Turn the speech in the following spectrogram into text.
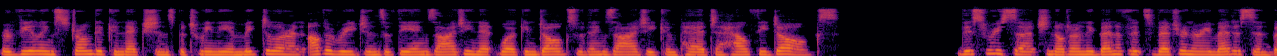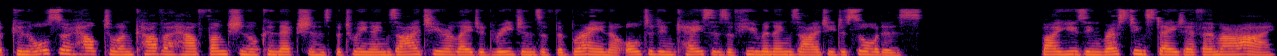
revealing stronger connections between the amygdala and other regions of the anxiety network in dogs with anxiety compared to healthy dogs. This research not only benefits veterinary medicine but can also help to uncover how functional connections between anxiety-related regions of the brain are altered in cases of human anxiety disorders. By using resting state fMRI,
